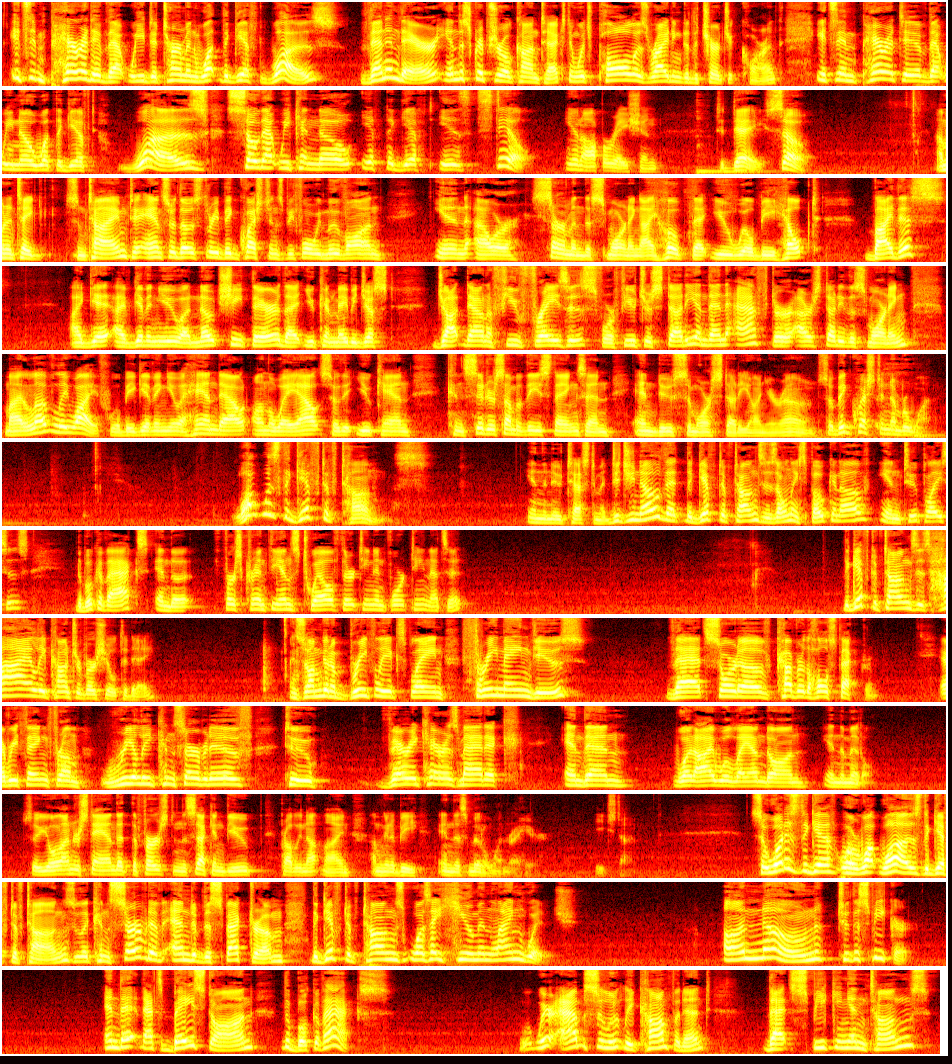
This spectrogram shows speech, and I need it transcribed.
it's imperative that we determine what the gift was then and there, in the scriptural context in which Paul is writing to the church at Corinth, it's imperative that we know what the gift was so that we can know if the gift is still in operation today. So, I'm going to take some time to answer those three big questions before we move on in our sermon this morning. I hope that you will be helped by this. I get, I've given you a note sheet there that you can maybe just jot down a few phrases for future study. And then after our study this morning, my lovely wife will be giving you a handout on the way out so that you can consider some of these things and, and do some more study on your own. So, big question number one What was the gift of tongues? In the New Testament. Did you know that the gift of tongues is only spoken of in two places? The book of Acts and the 1 Corinthians 12, 13, and 14. That's it. The gift of tongues is highly controversial today. And so I'm going to briefly explain three main views that sort of cover the whole spectrum. Everything from really conservative to very charismatic, and then what I will land on in the middle. So you'll understand that the first and the second view, probably not mine, I'm going to be in this middle one right here each time. So what is the gift, or what was the gift of tongues? The conservative end of the spectrum, the gift of tongues was a human language, unknown to the speaker. And that, that's based on the book of Acts. We're absolutely confident that speaking in tongues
